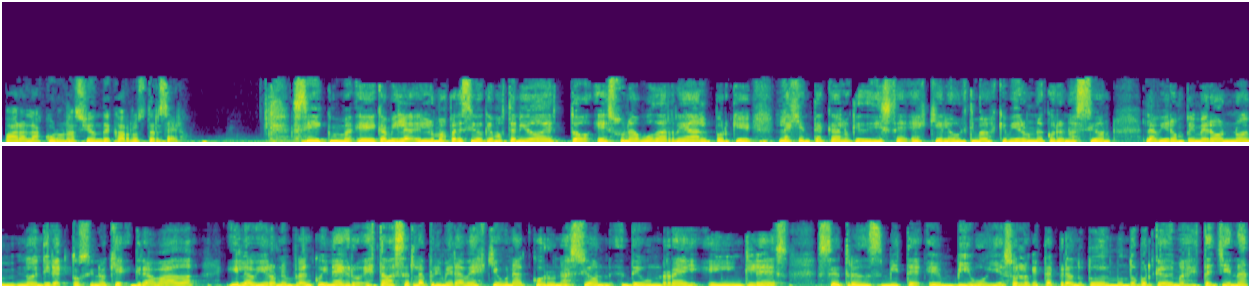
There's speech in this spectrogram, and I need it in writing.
para la coronación de Carlos III. Sí, eh, Camila, lo más parecido que hemos tenido a esto es una boda real, porque la gente acá lo que dice es que la última vez que vieron una coronación, la vieron primero no en, no en directo, sino que grabada y la vieron en blanco y negro. Esta va a ser la primera vez que una coronación de un rey inglés se transmite en vivo. Y eso es lo que está esperando todo el mundo, porque además está llena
